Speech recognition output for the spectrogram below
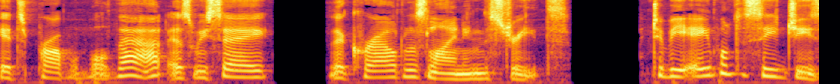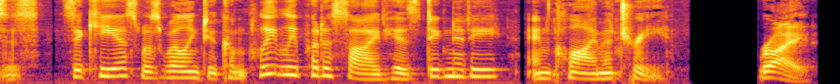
It's probable that, as we say, the crowd was lining the streets. To be able to see Jesus, Zacchaeus was willing to completely put aside his dignity and climb a tree. Right.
